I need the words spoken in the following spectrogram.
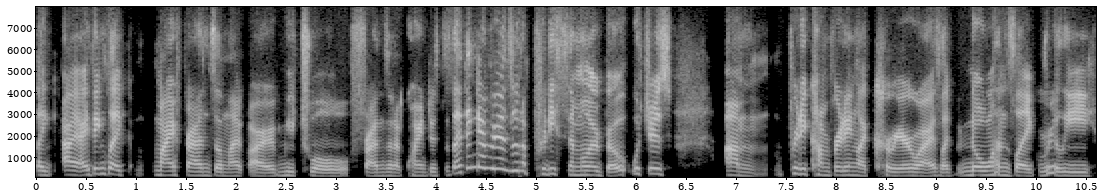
like I, I think like my friends and like our mutual friends and acquaintances, I think everyone's in a pretty similar boat, which is um pretty comforting, like career wise. Like no one's like really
